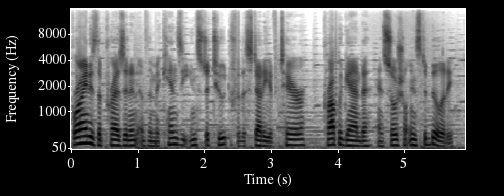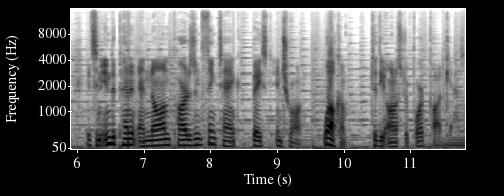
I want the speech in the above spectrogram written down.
Brian is the president of the Mackenzie Institute for the Study of Terror, Propaganda, and Social Instability. It's an independent and nonpartisan think tank based in Toronto. Welcome to the Honest Report podcast.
